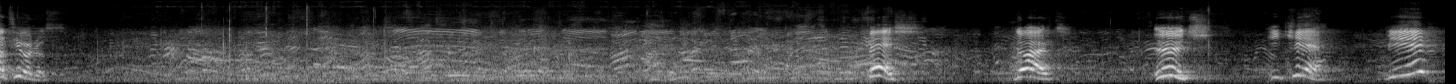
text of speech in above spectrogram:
atıyoruz. Beş, dört, üç, iki, bir.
